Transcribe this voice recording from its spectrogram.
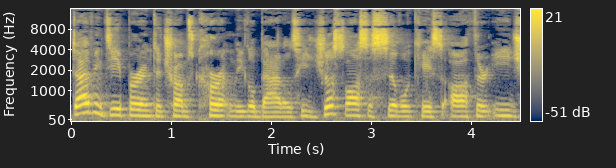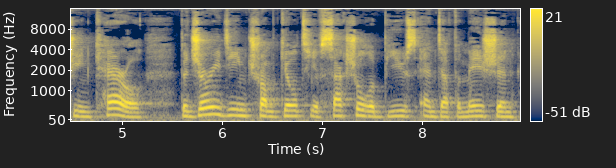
Diving deeper into Trump's current legal battles, he just lost a civil case to author E. Jean Carroll. The jury deemed Trump guilty of sexual abuse and defamation.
